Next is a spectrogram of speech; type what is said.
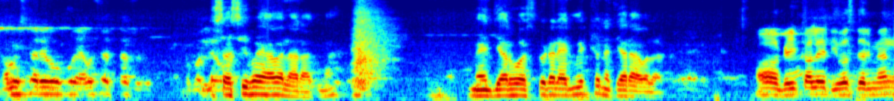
કમિશનર એવો કોઈ અત્યાર સુધી? લેવા? શશીભાઈ આવેલા રાતના. મેં જ્યારે હોસ્પિટલ એડમિટ થયો ને ત્યારે આવેલા ગઈકાલે દિવસ દરમિયાન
